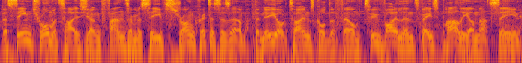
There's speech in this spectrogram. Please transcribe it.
The scene traumatized young fans and received strong criticism. The New York Times called the film too violent based partly on that scene,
